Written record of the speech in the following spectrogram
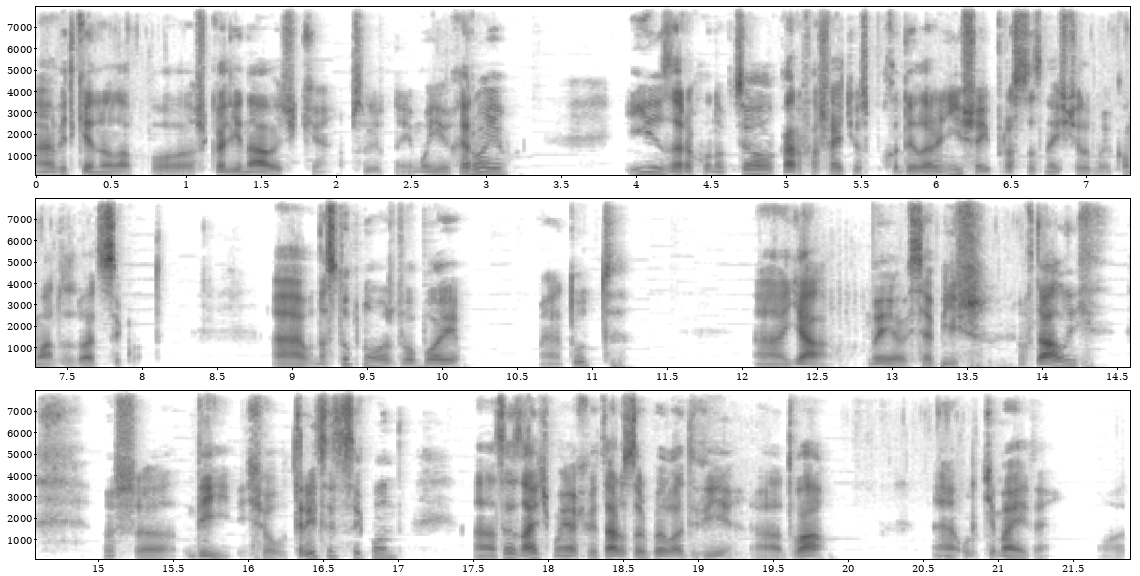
е, відкинула по шкалі навички абсолютно і моїх героїв. І за рахунок цього Карф Ашетіус походили раніше і просто знищили мою команду за 20 секунд. В наступному ж двобої тут я виявився більш вдалий, тому що бій йшов 30 секунд. Це значить, моя хвітар зробила дві, е, два е, ультимейти. От,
